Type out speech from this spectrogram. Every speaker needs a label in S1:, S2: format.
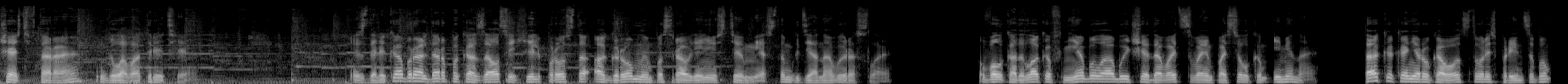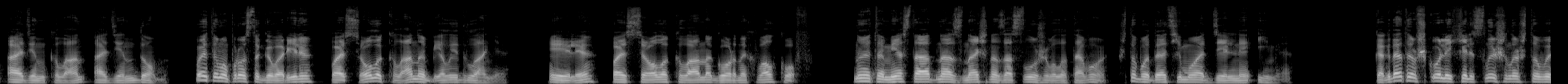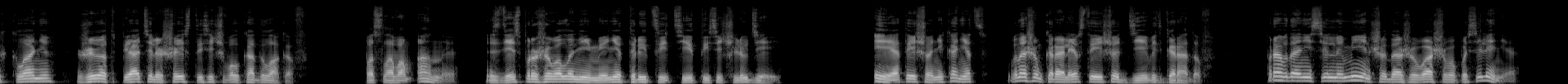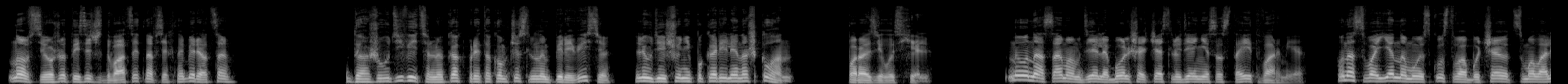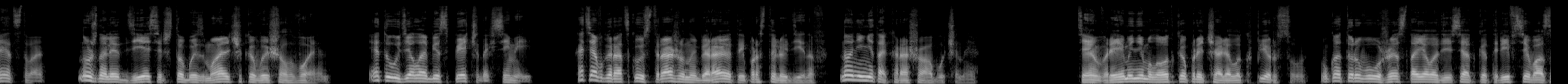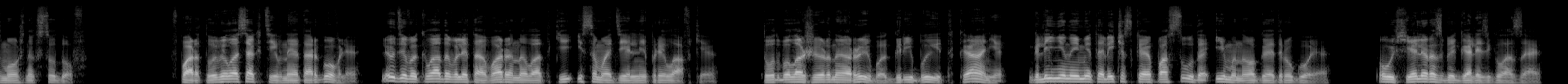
S1: Часть вторая, глава третья. Издалека Бральдар показался Хель просто огромным по сравнению с тем местом, где она выросла. У волкодлаков не было обычая давать своим поселкам имена, так как они руководствовались принципом «один клан, один дом». Поэтому просто говорили «поселок клана Белой Длани» или «поселок клана Горных Волков». Но это место однозначно заслуживало того, чтобы дать ему отдельное имя. Когда-то в школе Хель слышала, что в их клане живет пять или шесть тысяч волкодлаков. По словам Анны, здесь проживало не менее 30 тысяч людей. И это еще не конец. В нашем королевстве еще девять городов. Правда, они сильно меньше даже вашего поселения. Но все же тысяч двадцать на всех наберется. Даже удивительно, как при таком численном перевесе люди еще не покорили наш клан, поразилась Хель. Ну, на самом деле, большая часть людей не состоит в армии. У нас военному искусству обучают с малолетства. Нужно лет 10, чтобы из мальчика вышел воин. Это удел обеспеченных семей. Хотя в городскую стражу набирают и простолюдинов, но они не так хорошо обучены. Тем временем лодка причалила к пирсу, у которого уже стояла десятка три всевозможных судов. В порту велась активная торговля. Люди выкладывали товары на лотки и самодельные прилавки. Тут была жирная рыба, грибы, ткани, глиняная металлическая посуда и многое другое. У Хель разбегались глаза.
